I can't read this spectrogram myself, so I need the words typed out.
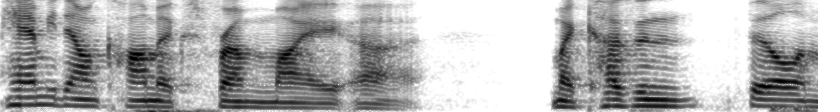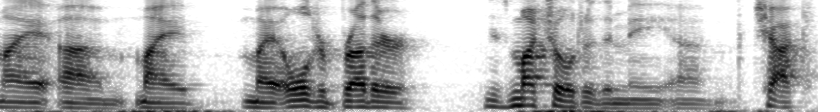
hand-me-down comics from my uh, my cousin Phil and my um, my my older brother, who's much older than me, um, Chuck,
